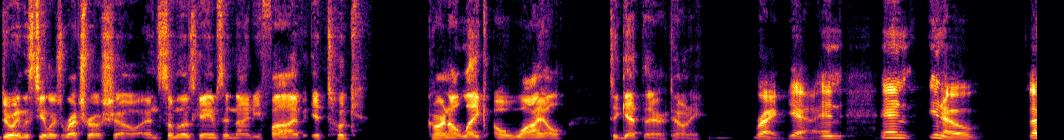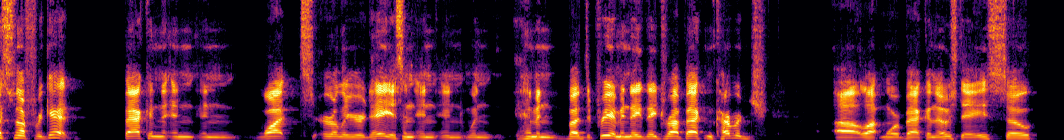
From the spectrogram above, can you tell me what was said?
doing the Steelers retro show and some of those games in '95. It took Carnell Lake a while to get there, Tony. Right. Yeah. And and you know, let's not forget back in in in Watt's earlier days and and, and when him and Bud Dupree, I mean they they dropped back in coverage uh, a lot more back in those days. So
